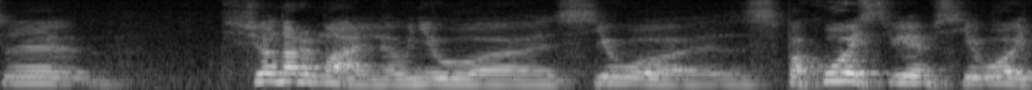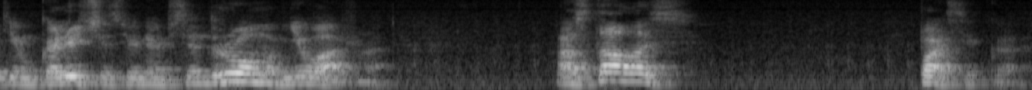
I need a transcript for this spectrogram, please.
все нормально у него с его спокойствием, с его этим количественным синдромом, неважно. Осталась пасека,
